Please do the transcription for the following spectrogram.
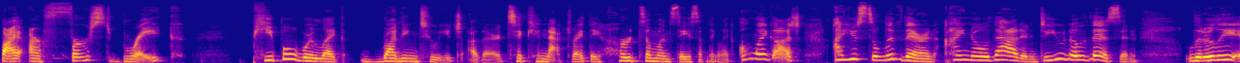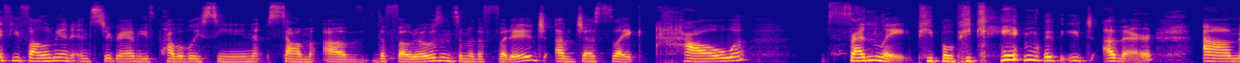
by our first break, people were like running to each other to connect, right? They heard someone say something like, Oh my gosh, I used to live there and I know that. And do you know this? And literally, if you follow me on Instagram, you've probably seen some of the photos and some of the footage of just like how friendly people became with each other um,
